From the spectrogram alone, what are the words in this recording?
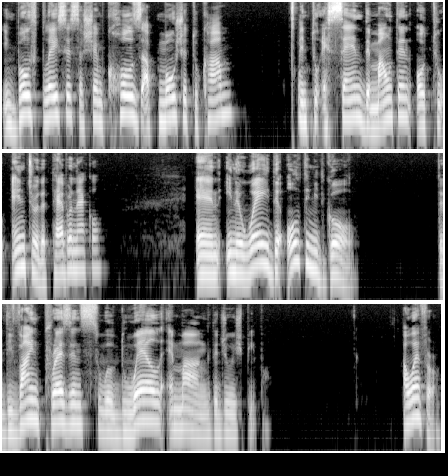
In both places, Hashem calls up Moshe to come and to ascend the mountain or to enter the tabernacle. And in a way, the ultimate goal, the divine presence will dwell among the Jewish people. However,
